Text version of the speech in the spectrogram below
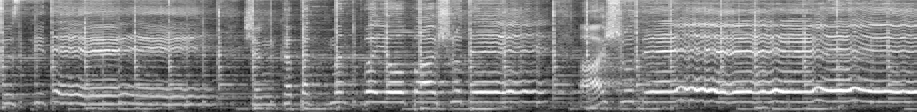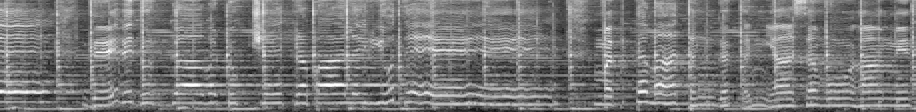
सुस्थिते शङ्खपद्मद्वयोपाश्रुते आश्रुते देवि दुर्गावटुक्षेत्रपालयुते मत्तमातङ्गकन्यासमूहान्विते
